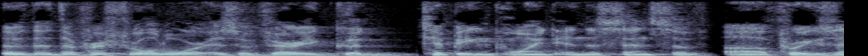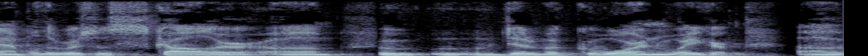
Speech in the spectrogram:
the, the, First World War is a very good tipping point in the sense of, uh, for example, there was a scholar um, who, who, did a book, Warren Wagar, uh,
